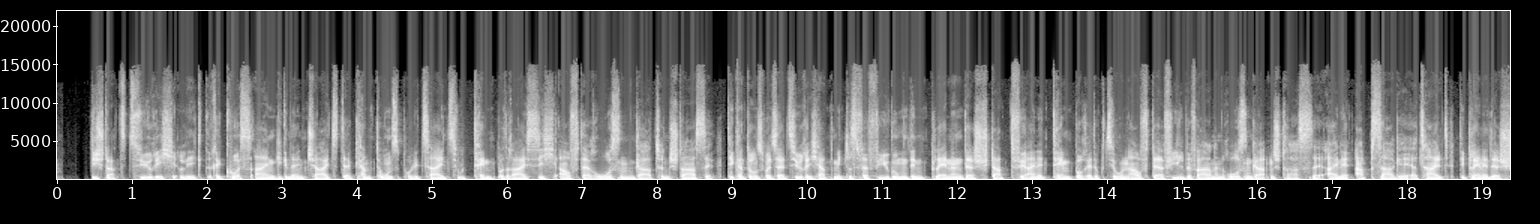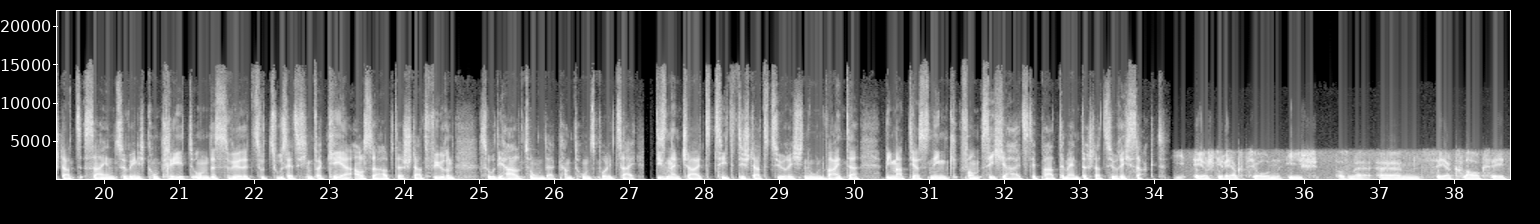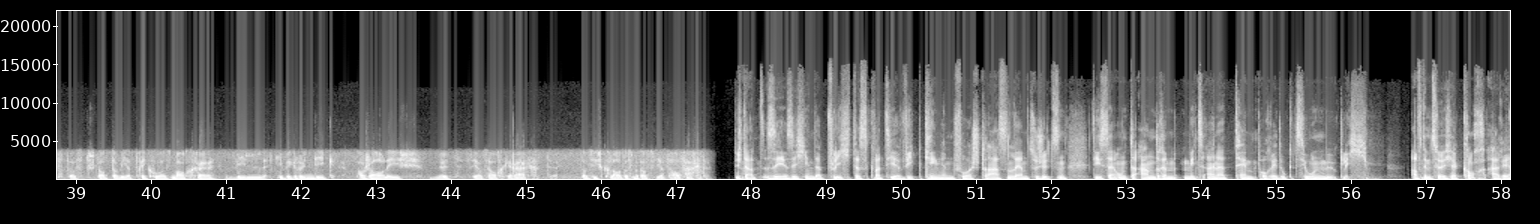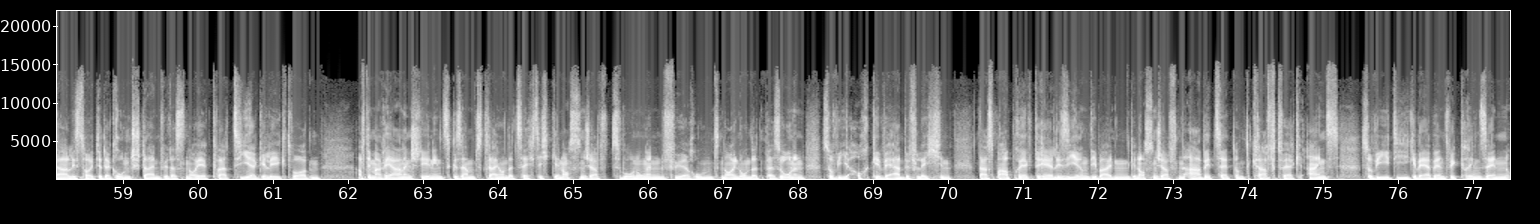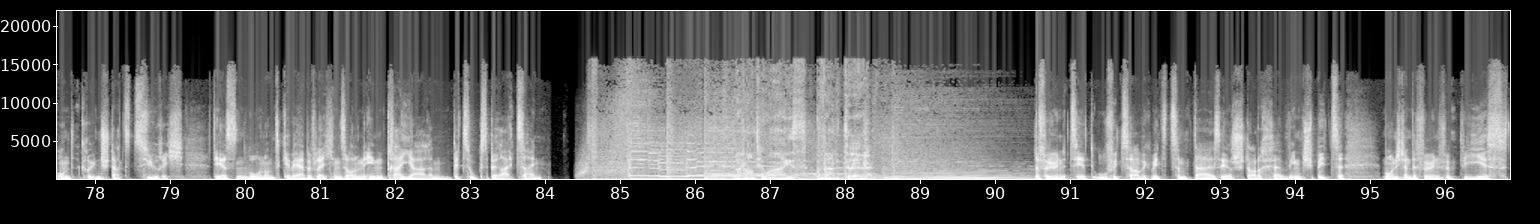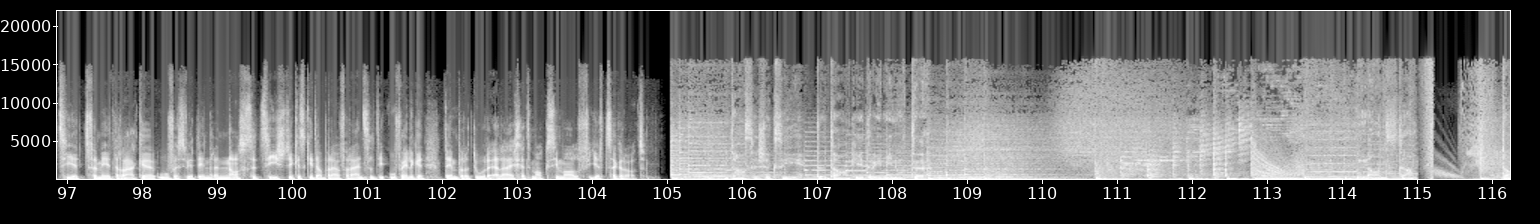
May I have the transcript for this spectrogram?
Die Stadt Zürich legt Rekurs ein gegen den Entscheid der Kantonspolizei zu Tempo 30 auf der Rosengartenstraße. Die Kantonspolizei Zürich hat mittels Verfügung den Plänen der Stadt für eine Temporeduktion auf der vielbefahrenen Rosengartenstraße eine Absage erteilt. Die Pläne der Stadt seien zu wenig konkret und es würde zu zusätzlichem Verkehr außerhalb der Stadt führen, so die Haltung der Kantonspolizei. Diesen Entscheid zieht die Stadt Zürich nun weiter, wie Matthias Nink vom Sicherheitsdepartement der Stadt Zürich sagt. Die erste Reaktion ist, dass man ähm, sehr klar sieht, dass die Stadt da wird Rekurs machen, weil die Begründung pauschal ist, nicht sehr sachgerecht. Das ist klar, dass man das wird anfechten. Die Stadt sehe sich in der Pflicht, das Quartier Wipkingen vor Straßenlärm zu schützen. Dies sei unter anderem mit einer Temporeduktion möglich. Auf dem Zürcher Kochareal ist heute der Grundstein für das neue Quartier gelegt worden. Auf dem Areal entstehen insgesamt 360 Genossenschaftswohnungen für rund 900 Personen sowie auch Gewerbeflächen. Das Bauprojekt realisieren die beiden Genossenschaften ABZ und Kraftwerk 1 sowie die Gewerbeentwicklerin Senn und Grünstadt Zürich. Die ersten Wohn- und Gewerbeflächen sollen in drei Jahren bezugsbereit sein. Radio 1 Wetter. Der Föhn zieht auf heute Abend mit zum Teil sehr starken Windspitzen. Morgen ist dann der Föhn vorbei, es zieht vermehrt Regen auf, es wird eher ein nasser Dienstag, es gibt aber auch vereinzelte Aufhellungen. Temperaturen erreichen maximal 14 Grad. Das war der Tag in 3 Minuten.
